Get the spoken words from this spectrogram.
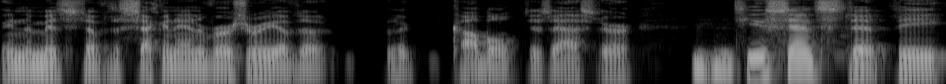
in the midst of the second anniversary of the, the Kabul disaster. Mm-hmm. Do you sense that the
